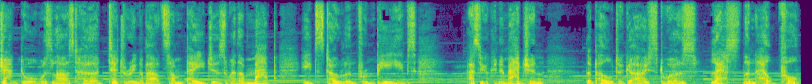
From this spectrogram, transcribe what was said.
Jackdaw was last heard tittering about some pages with a map he'd stolen from Peeves. As you can imagine, the poltergeist was less than helpful.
